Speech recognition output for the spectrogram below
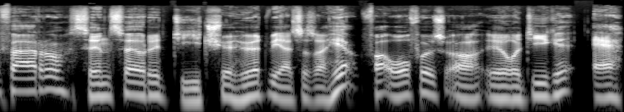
Cefaro senza Eurydice hørte vi altså så her fra Orfus og Eurydike af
